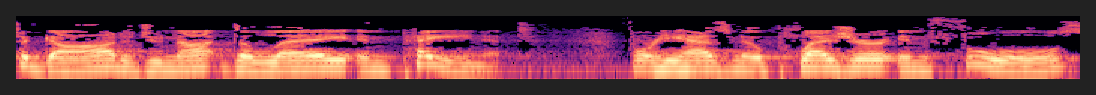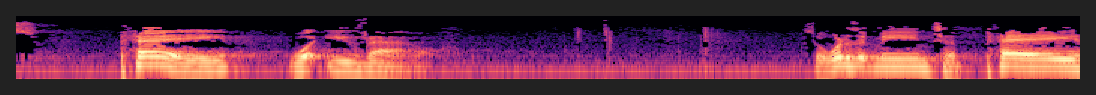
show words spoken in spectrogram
to God, do not delay in paying it, for he has no pleasure in fools. Pay what you vow. So, what does it mean to pay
